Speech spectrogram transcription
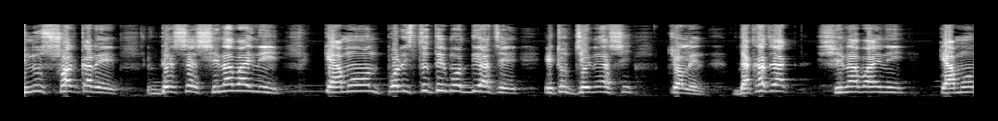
ইনুস সরকারে দেশের সেনাবাহিনী কেমন পরিস্থিতির মধ্যে আছে একটু জেনে আসি। চলেন, দেখা যাক সেনাবাহিনী কেমন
